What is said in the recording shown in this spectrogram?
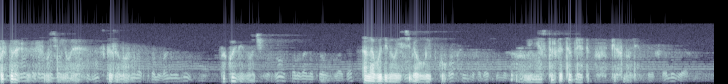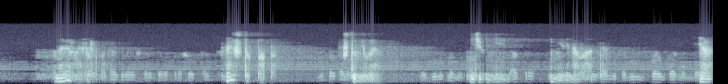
«Постарайся заснуть, милая», — сказал он. «Спокойной ночи». Она выдавила из себя улыбку. «Мне столько таблеток впихнули». «Наверное, Знаешь что, папа?» «Что, милая?» «Ничего не, не виноват. Я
